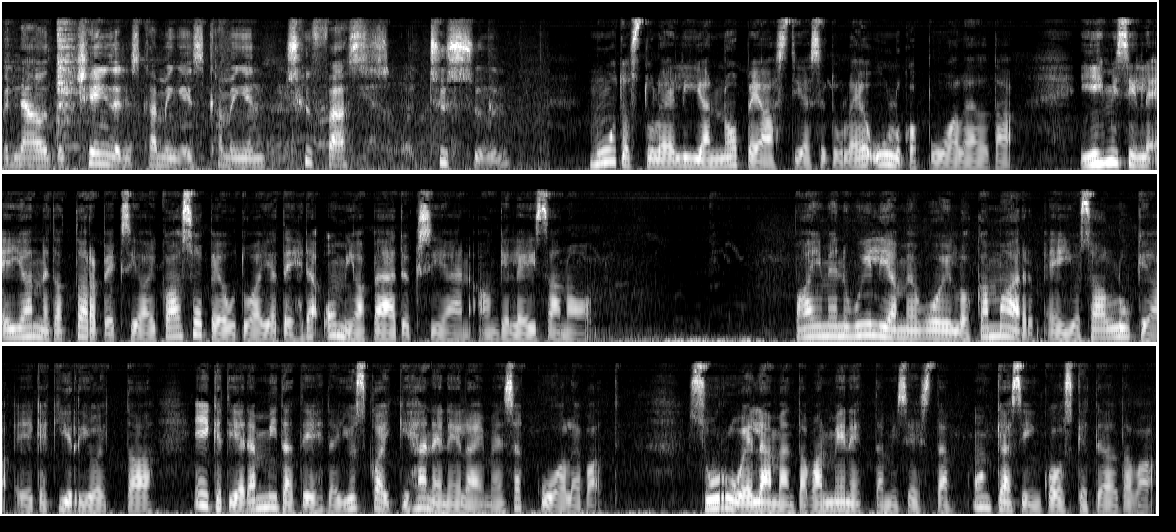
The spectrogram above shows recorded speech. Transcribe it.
But now the change that is coming is coming in too fast, too soon. Muutos tulee liian nopeasti ja se tulee ulkopuolelta. Ihmisille ei anneta tarpeeksi aikaa sopeutua ja tehdä omia päätöksiään, Angelei sanoo. Paimen William Voilo Kamar ei osaa lukea eikä kirjoittaa, eikä tiedä mitä tehdä, jos kaikki hänen eläimensä kuolevat. Suru elämäntavan menettämisestä on käsin kosketeltava.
